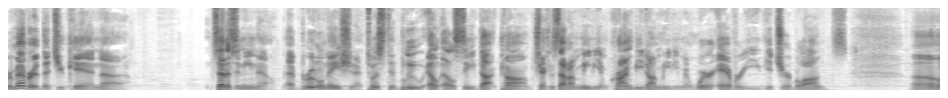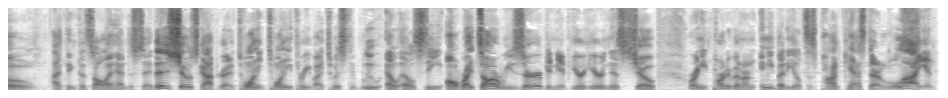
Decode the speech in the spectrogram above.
Remember that you can uh, send us an email at brutalnation at twistedbluellc.com. Check us out on Medium, Crime Beat on Medium, and wherever you get your blogs. Oh, I think that's all I had to say. This show's copyrighted 2023 by Twisted Blue LLC. All rights are reserved, and if you're hearing this show or any part of it on anybody else's podcast, they're lying,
